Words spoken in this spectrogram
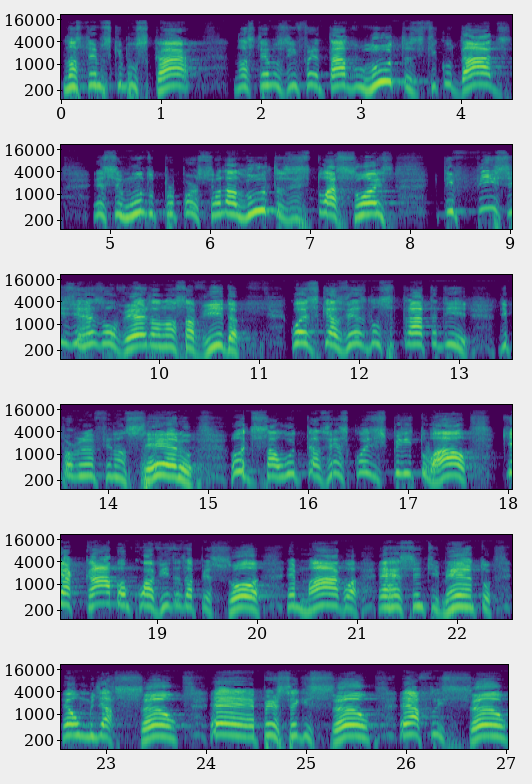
Nós temos que buscar, nós temos enfrentado lutas, dificuldades. Esse mundo proporciona lutas e situações difíceis de resolver na nossa vida coisas que às vezes não se trata de, de problema financeiro ou de saúde, às vezes coisa espiritual, que acabam com a vida da pessoa. É mágoa, é ressentimento, é humilhação, é perseguição, é aflição,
